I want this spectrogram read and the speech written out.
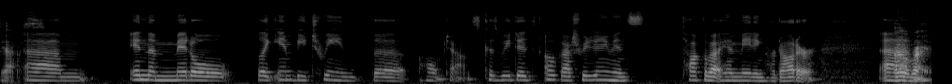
Yes. um, in the middle, like in between the hometowns, because we did. Oh gosh, we didn't even talk about him meeting her daughter. Um, oh right.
